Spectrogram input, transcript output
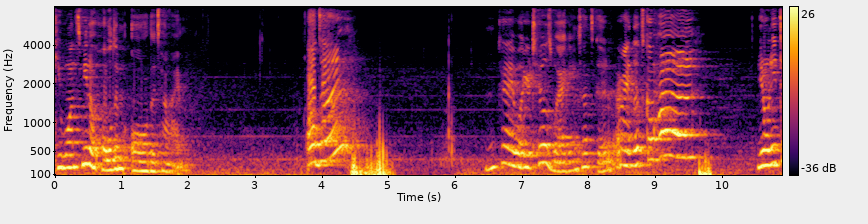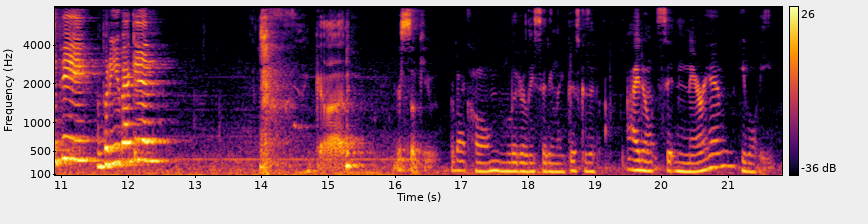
he wants me to hold him all the time. All done? Okay, well your tail's wagging, so that's good. All right, let's go home. You don't need to pee. I'm putting you back in. God, you're so cute. We're back home, literally sitting like this because if I don't sit near him, he won't eat.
